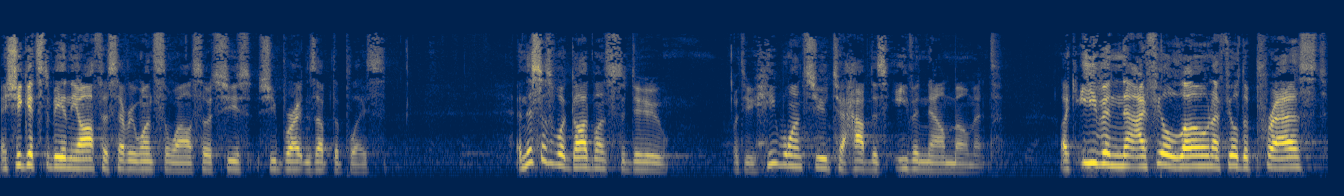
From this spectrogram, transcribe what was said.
And she gets to be in the office every once in a while, so she's, she brightens up the place. And this is what God wants to do with you. He wants you to have this even now moment. Like, even now, I feel alone, I feel depressed.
